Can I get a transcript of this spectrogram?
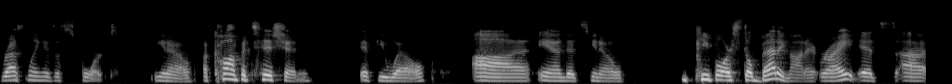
Wrestling is a sport, you know, a competition, if you will. Uh, and it's, you know, people are still betting on it, right? It's uh,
